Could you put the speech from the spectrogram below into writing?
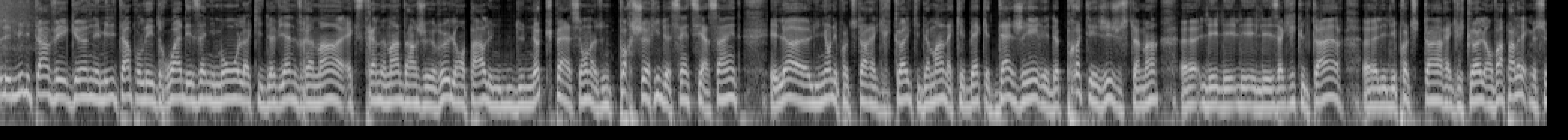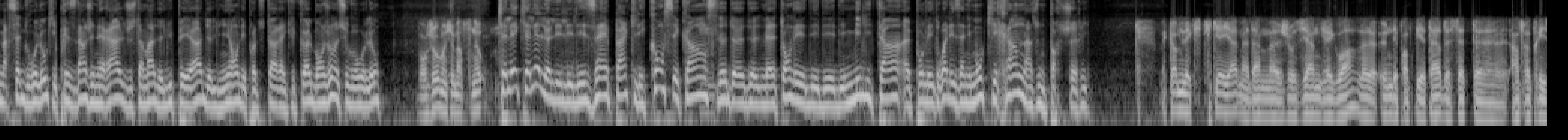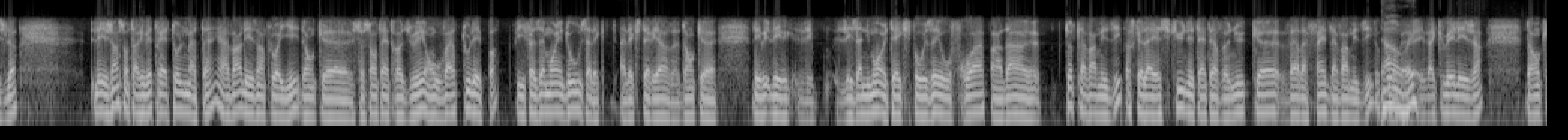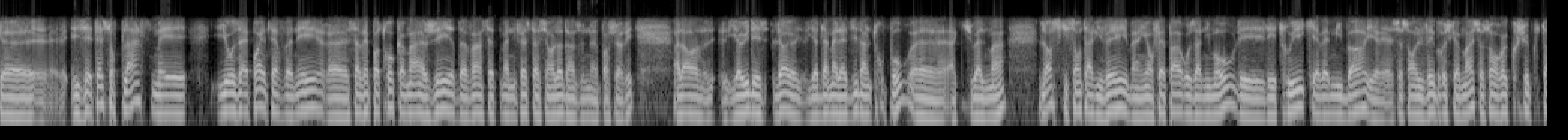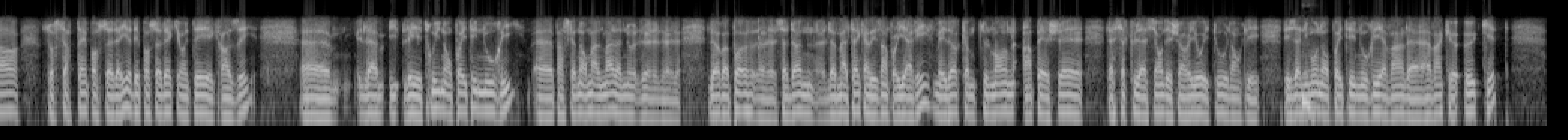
Les militants vegan, les militants pour les droits des animaux là, qui deviennent vraiment euh, extrêmement dangereux. Là, on parle d'une occupation dans une porcherie de Saint-Hyacinthe. Et là, euh, l'Union des producteurs agricoles qui demande à Québec d'agir et de protéger justement euh, les, agriculteurs, les, les, producteurs agricoles. On va en parler avec M. Marcel Groslot, qui est président général justement de l'UPA, de l'Union des producteurs agricoles. Bonjour, M. Groslot. Bonjour, M. Martineau. Quel est, quel est les, impacts, les conséquences de, de, mettons, des, militants euh, pour les droits des animaux qui rentrent dans une porcherie? comme l'expliquait hier Mme Josiane Grégoire, une des propriétaires de cette euh, entreprise-là, les gens sont arrivés très tôt le matin, avant les employés, donc euh, se sont introduits, ont ouvert tous les portes, puis il faisait moins 12 à l'extérieur. Donc, les, les, animaux ont été exposés au froid pendant toute l'avant-midi parce que la SQ n'est intervenue que vers la fin de l'avant-midi pour ah euh, évacuer les gens. Donc, euh, ils étaient sur place, mais ils n'osaient pas intervenir, euh, savaient pas trop comment agir devant cette manifestation-là dans une porcherie. Alors, il y a eu des, là, il y a de la maladie dans le troupeau euh, actuellement. Lorsqu'ils sont arrivés, ben, ils ont fait peur aux animaux. Les, les truies qui avaient mis bas, ils, se sont levés brusquement, ils se sont recouchés plus tard sur certains porcelets. Il y a des porcelets qui ont été écrasés. Euh, les truies n'ont pas été nourries euh, parce que normalement le, repas euh, se donne le matin quand les employés arrivent, mais là comme tout le monde empêchait la circulation des chariots et tout, donc les, les animaux n'ont pas été nourris avant avant que eux quittent.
